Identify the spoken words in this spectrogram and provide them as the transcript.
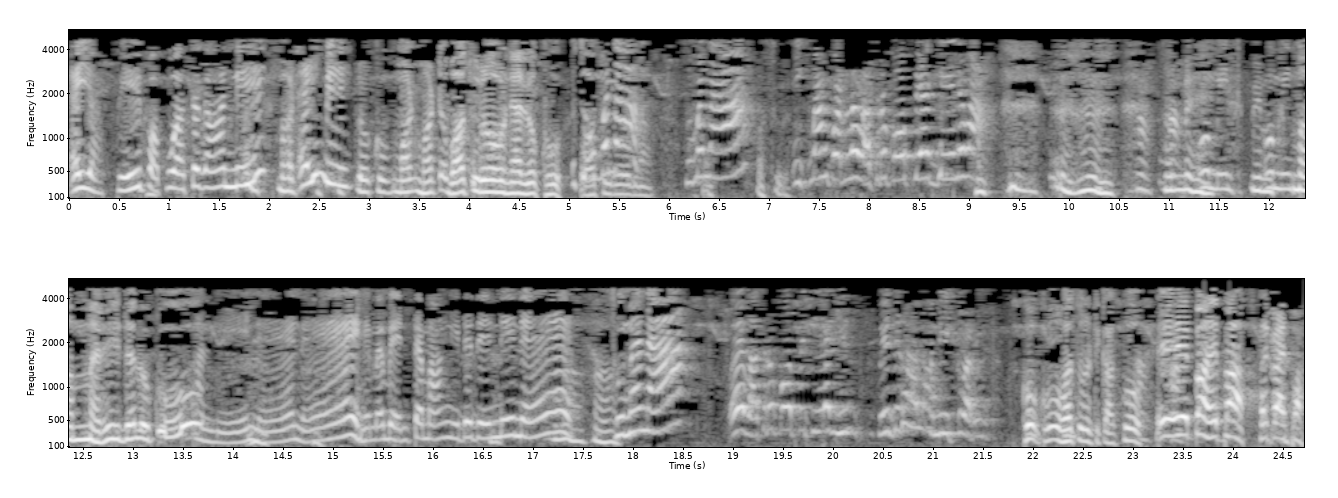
ඇයි අපේ පපු අත ගන්නෙ? ඇයි මේ? ලොකු මට වතුර ඕනේ ලොකු. සුමනා සුමනා ඉක්මන් කරලා වතුර කෝප්පයක් ගේනවා. මම මරීද ලොකු? අනේ නෑ නෑ එහෙම වෙන්න මං ඉඩ දෙන්නේ නෑ. සුමනා ඔය වතුර කෝප්පේ තියලා ගිහින් වෙදරාලා අමීක් වරින් කෝ කෝ වතුර ටිකක් කෝ එපා එපා එපා එපා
